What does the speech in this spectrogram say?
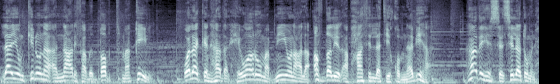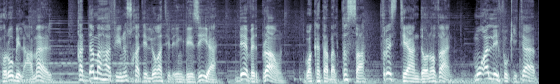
لا يمكننا أن نعرف بالضبط ما قيل ولكن هذا الحوار مبني على أفضل الأبحاث التي قمنا بها هذه السلسلة من حروب الأعمال قدمها في نسخة اللغة الإنجليزية ديفيد براون وكتب القصة كريستيان دونوفان مؤلف كتاب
